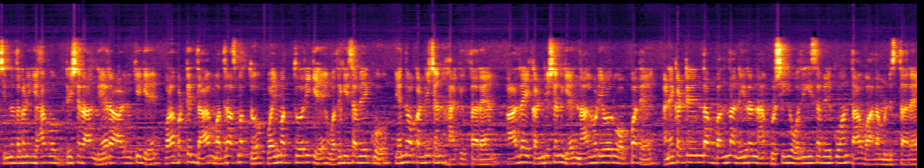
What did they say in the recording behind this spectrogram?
ಚಿನ್ನದ ಗಣಿಗೆ ಹಾಗೂ ಬ್ರಿಟಿಷರ ನೇರ ಆಳ್ವಿಕೆಗೆ ಒಳಪಟ್ಟಿದ್ದ ಮದ್ರಾಸ್ ಮತ್ತು ವೈಮತ್ತೂರಿಗೆ ಒದಗಿಸಬೇಕು ಕಂಡೀಷನ್ ಹಾಕಿರ್ತಾರೆ. ಆದ್ರೆ ಈ ಕಂಡೀಷನ್ಗೆ ನಾಲ್ವಡಿಯವರು ಒಪ್ಪದೆ ಅಣೆಕಟ್ಟಿನಿಂದ ಬಂದ ನೀರನ್ನ ಕೃಷಿಗೆ ಒದಗಿಸಬೇಕು ಅಂತ ವಾದ ಮಂಡಿಸ್ತಾರೆ.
